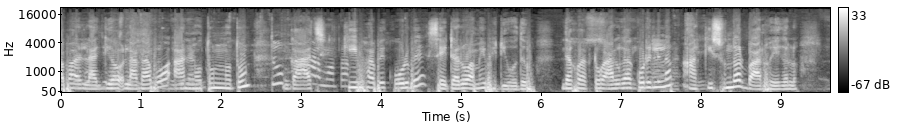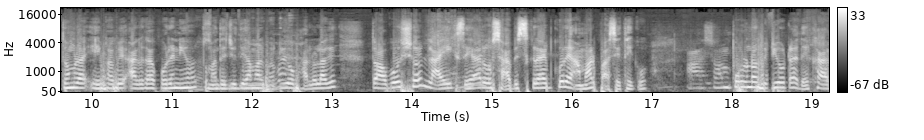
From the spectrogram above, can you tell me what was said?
আবার লাগিয়ে লাগাবো আর নতুন নতুন গাছ কীভাবে করবে সেটারও আমি ভিডিও দেবো। দেখো একটু আলগা করে নিলাম আর কি সুন্দর বার হয়ে গেল। তোমরা এইভাবে আলগা করে নিও তোমাদের যদি আমার ভিডিও ভালো লাগে তো অবশ্যই লাইক শেয়ার ও সাবস্ক্রাইব করে আমার পাশে থেকো। আর সম্পূর্ণ ভিডিওটা দেখার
